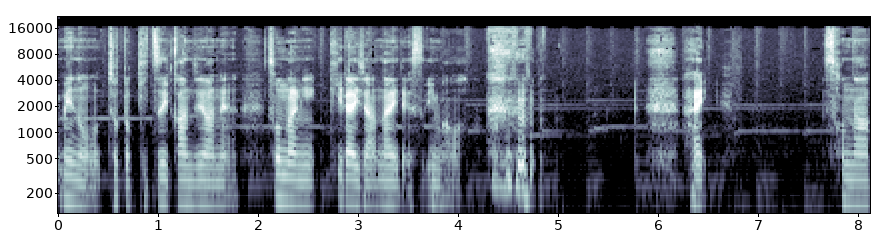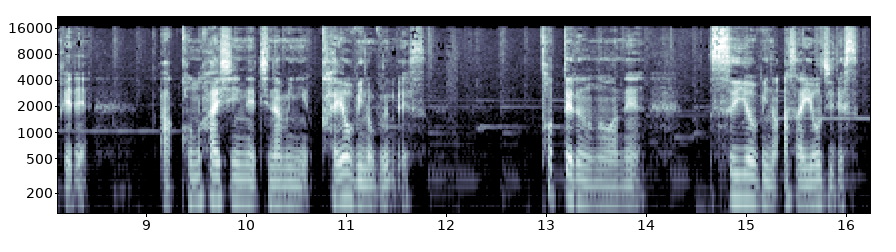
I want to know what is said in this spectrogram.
目のちょっときつい感じはねそんなに嫌いじゃないです今は。はい。そんなわけであこの配信ねちなみに火曜日の分です。撮ってるのはね水曜日の朝4時です。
